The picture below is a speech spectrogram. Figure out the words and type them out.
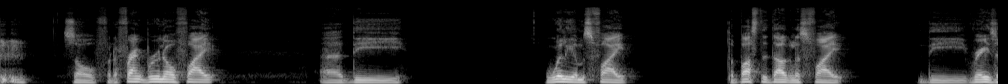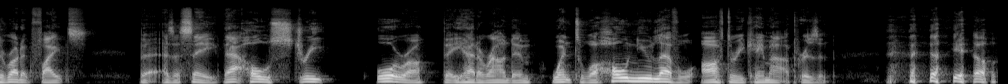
so for the Frank Bruno fight, uh, the Williams fight, the Buster Douglas fight, the Razor Ruddock fights. But as I say, that whole street aura that he had around him went to a whole new level after he came out of prison. you know,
